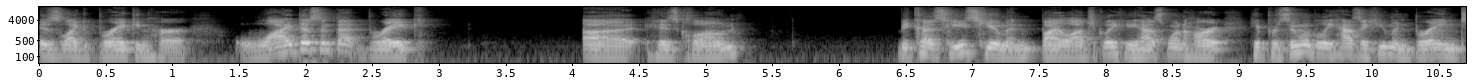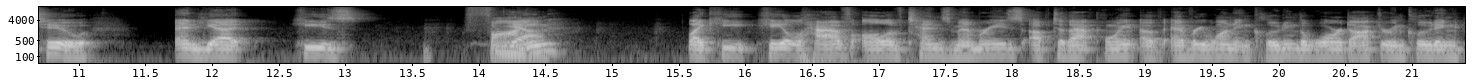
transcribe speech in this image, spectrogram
is like breaking her. Why doesn't that break uh his clone? Because he's human biologically, he has one heart, he presumably has a human brain too, and yet he's fine. Yeah. Like he he'll have all of Ten's memories up to that point of everyone, including the War Doctor, including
